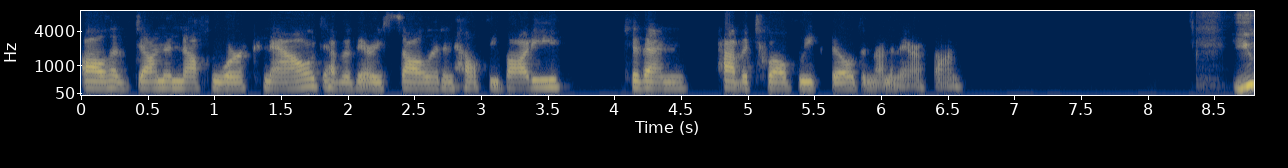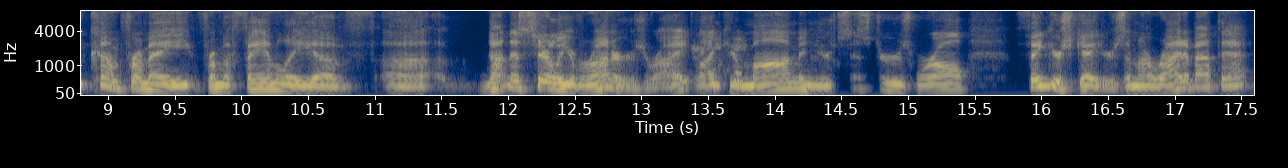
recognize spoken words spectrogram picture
i'll have done enough work now to have a very solid and healthy body to then have a 12 week build and run a marathon. You come from a from a family of uh, not necessarily of runners, right? Like your mom and your sisters were all figure skaters. Am I right about that?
